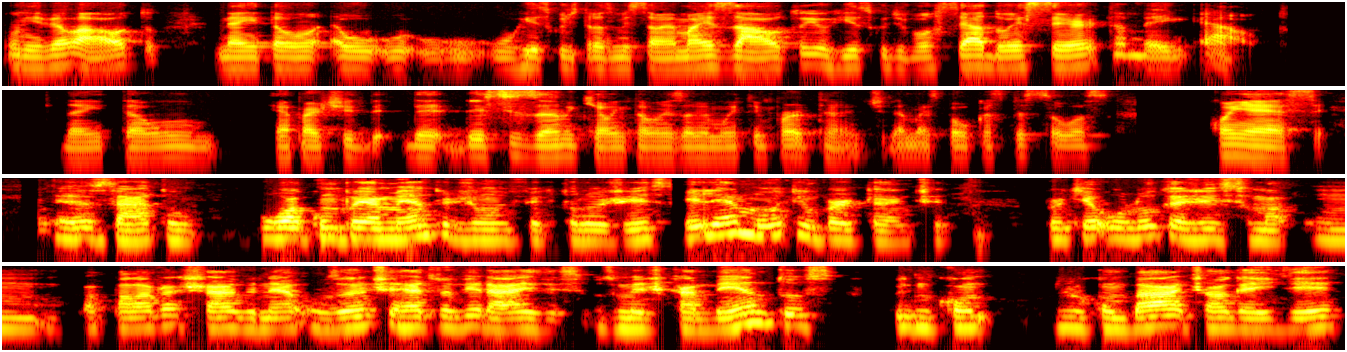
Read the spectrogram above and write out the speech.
um nível alto, né? Então o, o, o risco de transmissão é mais alto e o risco de você adoecer também é alto. Né? Então, é a partir de, de, desse exame, que é então um exame muito importante, né? mas poucas pessoas conhecem. Exato. O acompanhamento de um infectologista, ele é muito importante, porque o Lucas disse uma, um, uma palavra-chave, né? Os antirretrovirais, os medicamentos do combate ao HIV,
